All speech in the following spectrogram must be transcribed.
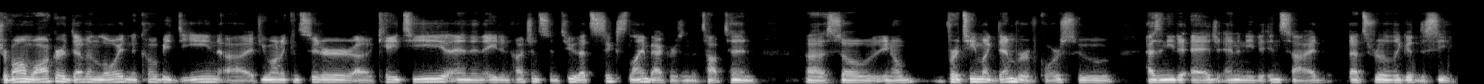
Travon Walker, Devin Lloyd, Nakobe Dean. Uh, if you want to consider uh, KT and then Aidan Hutchinson too, that's six linebackers in the top ten. Uh, so you know, for a team like Denver, of course, who has a needed edge and a needed inside, that's really good to see.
